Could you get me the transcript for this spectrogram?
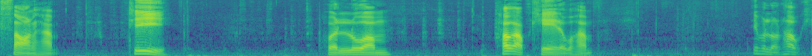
S สองนะครับ ที่ผลรวมเท่ากับ K หรือเปล่าครับ ที่ผลรวมเท่ากับ K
